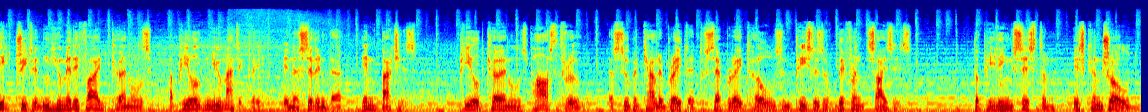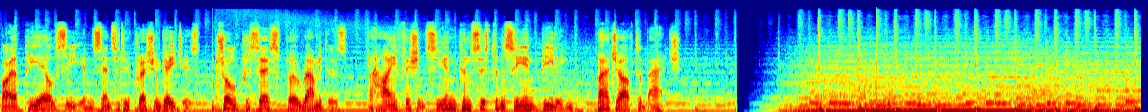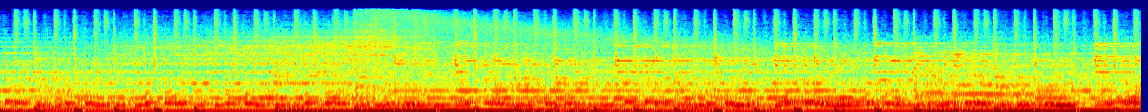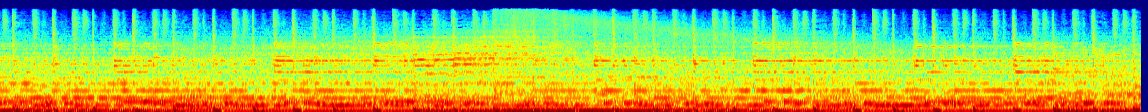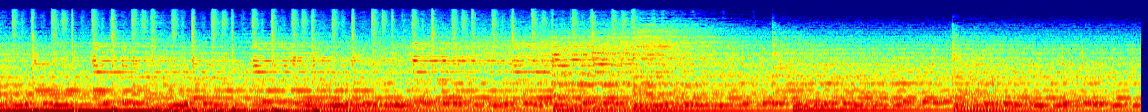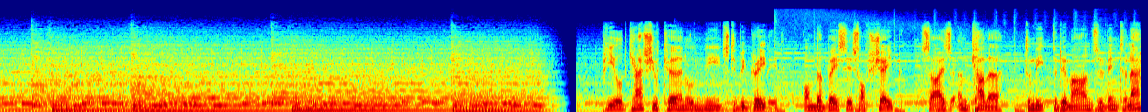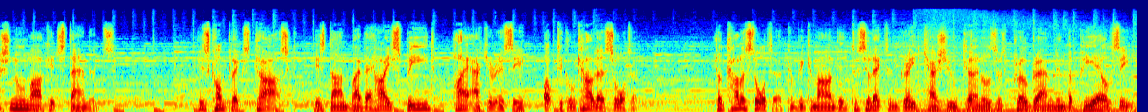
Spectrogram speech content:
Heat-treated and humidified kernels are peeled pneumatically in a cylinder in batches. Peeled kernels pass through a supercalibrator to separate wholes and pieces of different sizes. The peeling system is controlled by a PLC and sensitive pressure gauges, control process parameters for high efficiency and consistency in peeling, batch after batch. Peeled cashew kernel needs to be graded on the basis of shape, size and color to meet the demands of international market standards. His complex task is done by the high-speed, high-accuracy optical color sorter. The color sorter can be commanded to select and grade cashew kernels as programmed in the PLC.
